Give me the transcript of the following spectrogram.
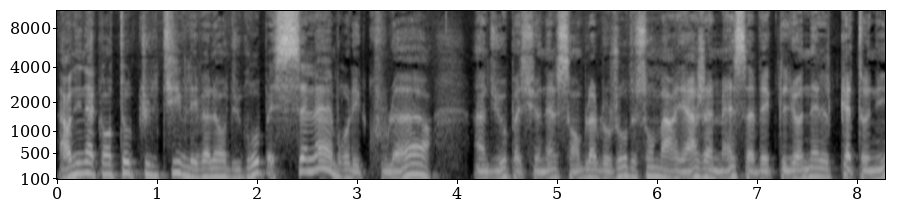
Alors Nina Canto cultive les valeurs du groupe et célèbre les couleurs. Un duo passionnel semblable au jour de son mariage à Metz avec Lionel Catoni.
